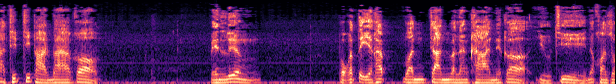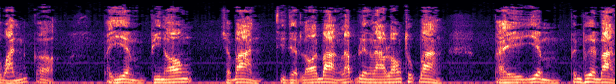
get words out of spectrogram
อาทิตย์ที่ผ่านมาก็ เป็นเรื่องปกติครับ วันจันทร์วันอังคารเนี่ยก็อยู่ที่นครสวรรค์ก็ไปเยี่ยมพี่น้องชาวบ้านที่เดือดร้อนบ้าง รับเรื่องราวร้องทุกข์บ้าง ไปเยี่ยมเพื่อนๆบ้าง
